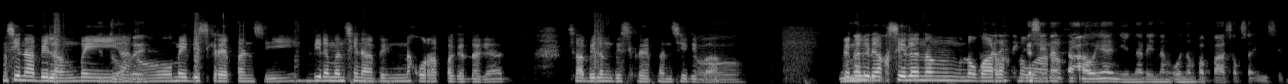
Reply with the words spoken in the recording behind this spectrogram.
Ang sinabi lang may Duque. ano, may discrepancy. Hindi naman sinabing nakurap agad-agad. Sabi lang discrepancy, di ba? Oo. Kaya nag-react sila ng nawarak Narinig kasi ng nawarak. tao yan, yun na rin ang unang papasok sa isip.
